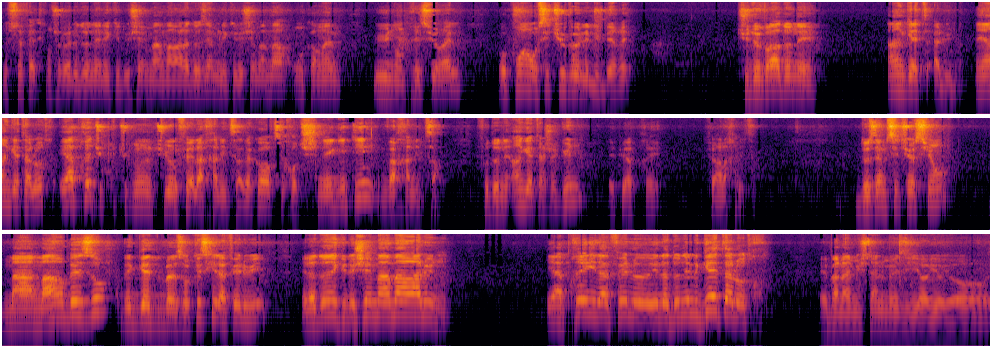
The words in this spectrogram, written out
De ce fait, quand tu vas lui donner les Kiddushim Amar à la deuxième, les Kiddushim Amar ont quand même eu une emprise sur elle, au point où si tu veux les libérer, tu devras donner un guet à l'une et un guet à l'autre, et après tu, tu, fais la khalitza, d'accord? Va khalitza. Il faut donner un guet à chacune, et puis après faire la khalitza. Deuxième situation, Mahamar Bezo, get Bezo. Qu'est-ce qu'il a fait lui? Il a donné Kiddushim Mahamar à l'une. Et après il a, fait le, il a donné le guet à l'autre. Et eh bien la Mishnah me dit, yo yo yo,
